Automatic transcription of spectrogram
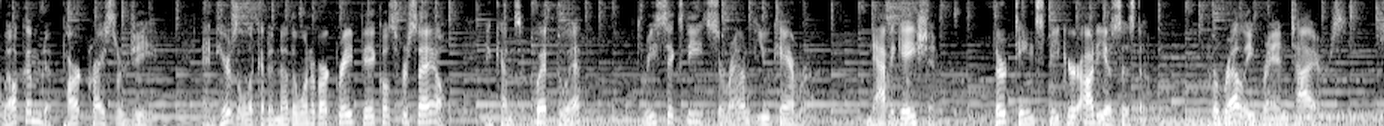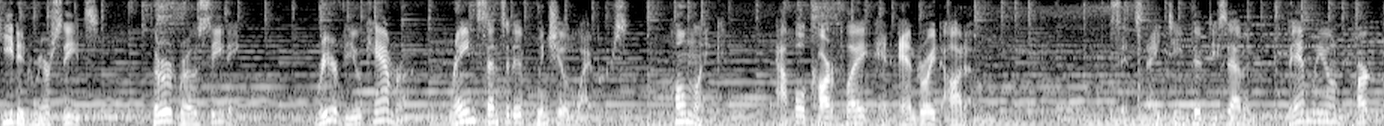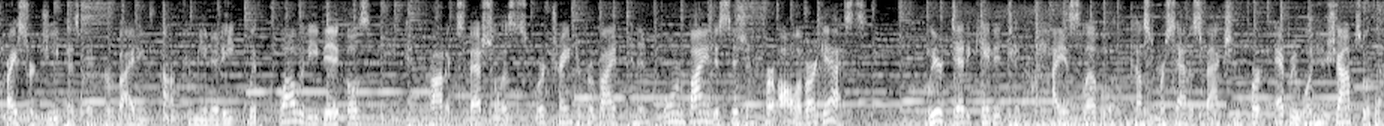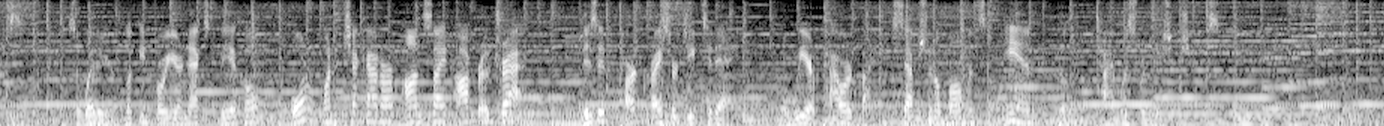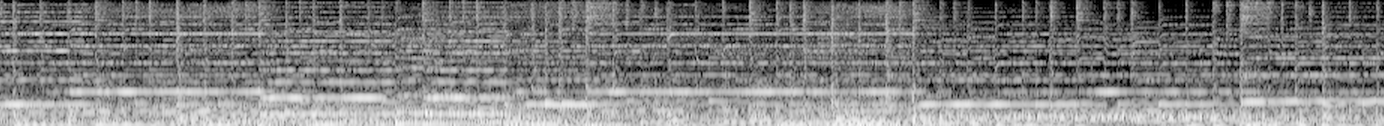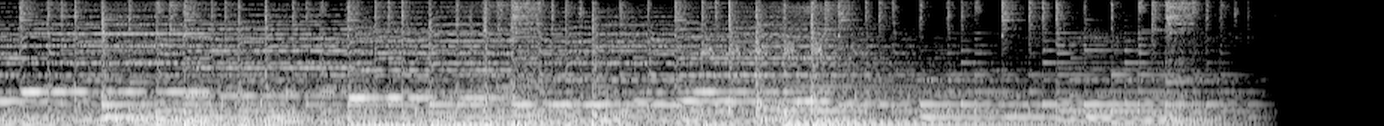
Welcome to Park Chrysler Jeep. And here's a look at another one of our great vehicles for sale. And comes equipped with 360 surround view camera, navigation, 13 speaker audio system, Pirelli brand tires, heated rear seats, third row seating, rear view camera, rain sensitive windshield wipers, HomeLink, Apple CarPlay and Android Auto. Since 1957, family owned Park Chrysler Jeep has been providing our community with quality vehicles and product specialists who are trained to provide an informed buying decision for all of our guests. We are dedicated to the highest level of customer satisfaction for everyone who shops with us. So, whether you're looking for your next vehicle or want to check out our on site off road track, visit Park Chrysler Jeep today, where we are powered by exceptional moments and building timeless relationships.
